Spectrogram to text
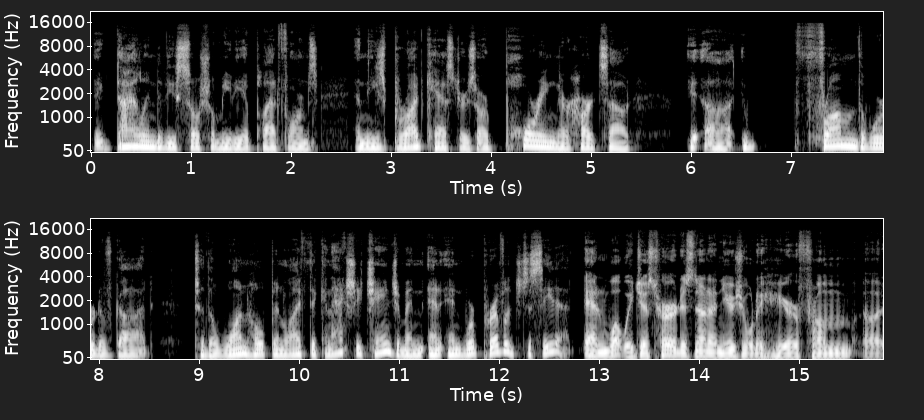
they dial into these social media platforms, and these broadcasters are pouring their hearts out uh, from the Word of God to the one hope in life that can actually change them. And, and, and we're privileged to see that. And what we just heard is not unusual to hear from, uh,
